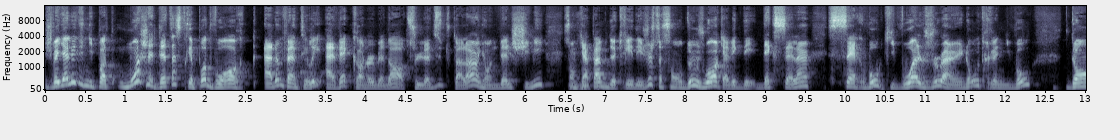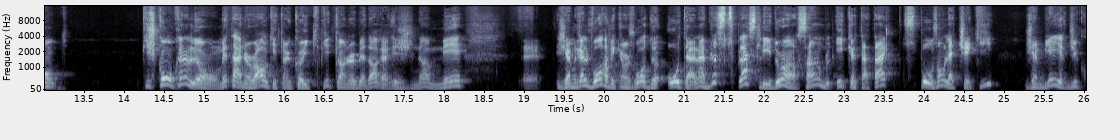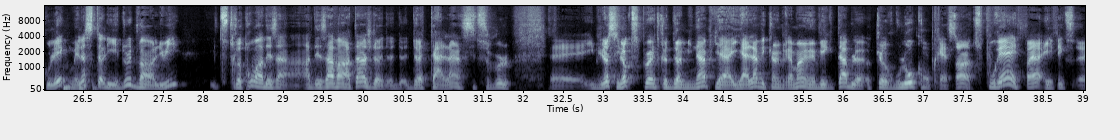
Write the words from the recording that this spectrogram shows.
Je vais y aller d'une hypothèse. Moi, je ne détesterais pas de voir Adam Fantilli avec Connor Bedard. Tu l'as dit tout à l'heure, ils ont une belle chimie, ils sont mm-hmm. capables de créer des jeux. Ce sont deux joueurs qui avec d'excellents cerveaux qui voient le jeu à un autre niveau. Donc, puis je comprends, là, on met Tanner Hall, qui est un coéquipier de Connor Bedard à Regina, mais euh, j'aimerais le voir avec un joueur de haut talent. Puis là, si tu places les deux ensemble et que tu attaques, supposons la Tchéquie, j'aime bien Irji Kulik, mais là, si tu as les deux devant lui, tu te retrouves en, désavantage de, talent, si tu veux. Euh, et puis là, c'est là que tu peux être dominant puis y aller avec un, vraiment un véritable rouleau compresseur. Tu pourrais faire euh,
